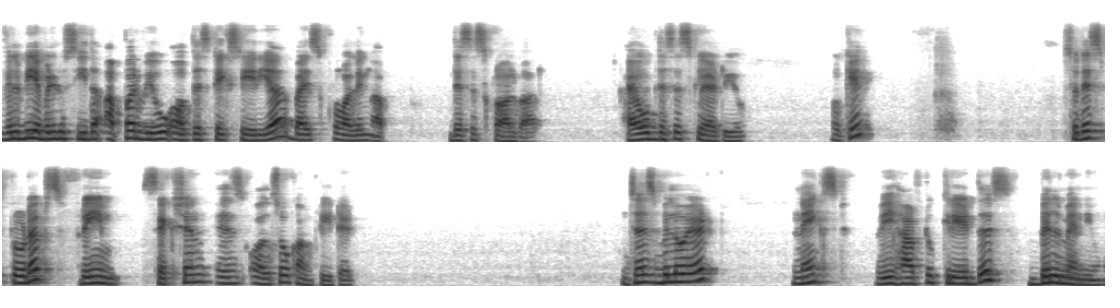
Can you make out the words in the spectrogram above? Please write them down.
will be able to see the upper view of this text area by scrolling up this is scroll bar. I hope this is clear to you. Okay so this products frame section is also completed. Just below it, next we have to create this bill menu.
